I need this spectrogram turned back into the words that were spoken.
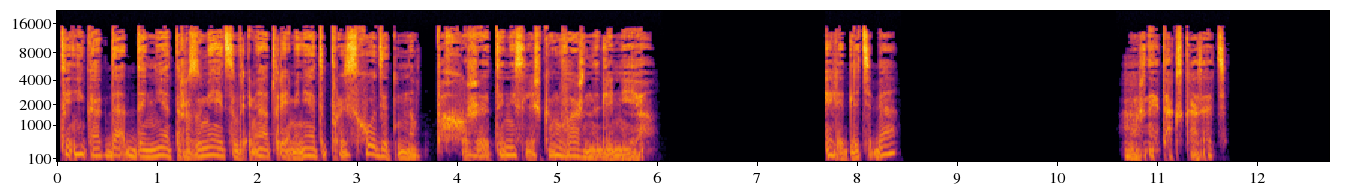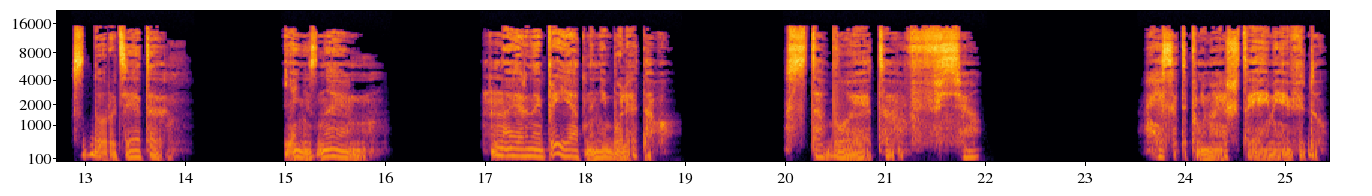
Ты никогда, да нет, разумеется, время от времени это происходит, но, похоже, это не слишком важно для нее. Или для тебя? Можно и так сказать. С Дороти это, я не знаю, наверное, приятно, не более того. С тобой это все. Если ты понимаешь, что я имею в виду.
